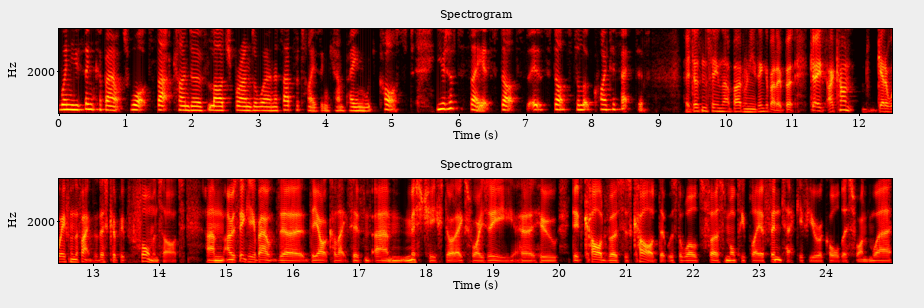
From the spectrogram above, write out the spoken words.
when you think about what that kind of large brand awareness advertising campaign would cost, you'd have to say it starts it's starts to look quite effective. It doesn't seem that bad when you think about it. But Kate, I can't get away from the fact that this could be performance art. Um, I was thinking about the the art collective um, Mischief.xyz, uh, who did Card versus Card, that was the world's first multiplayer fintech, if you recall this one, where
